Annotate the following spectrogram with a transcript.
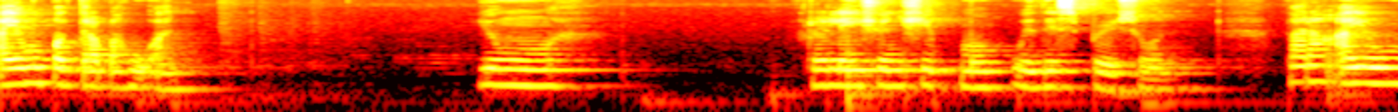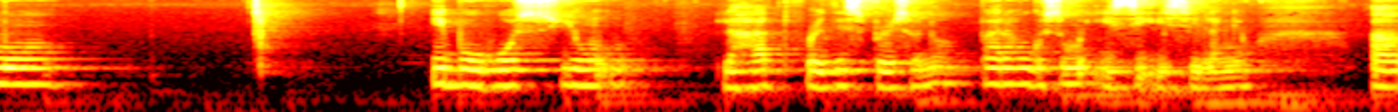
ayaw mo pagtrabahuan. Yung relationship mo with this person. Parang ayaw mong ibuhos yung lahat for this person. No? Parang gusto mo easy-easy lang yung uh,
